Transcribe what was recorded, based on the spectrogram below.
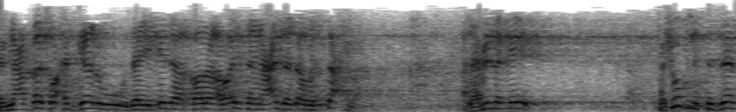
ابن عباس واحد قاله زي كده قال أرأيت أن عجز أو استحمى؟ هنعمل لك إيه؟ فشوف الاستفزاز.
